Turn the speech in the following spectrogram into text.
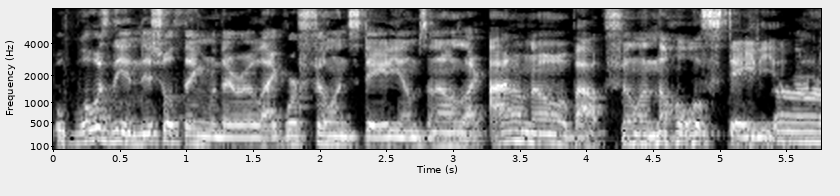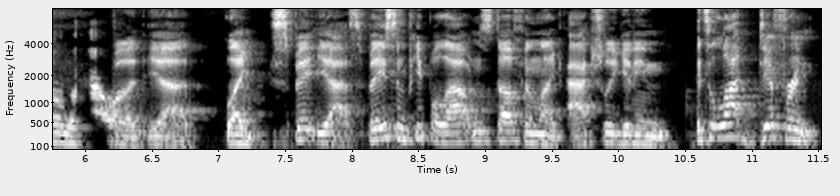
what was the initial thing when they were like we're filling stadiums and I was like I don't know about filling the whole stadium I don't know about that one. but yeah like spa- yeah spacing people out and stuff and like actually getting it's a lot different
